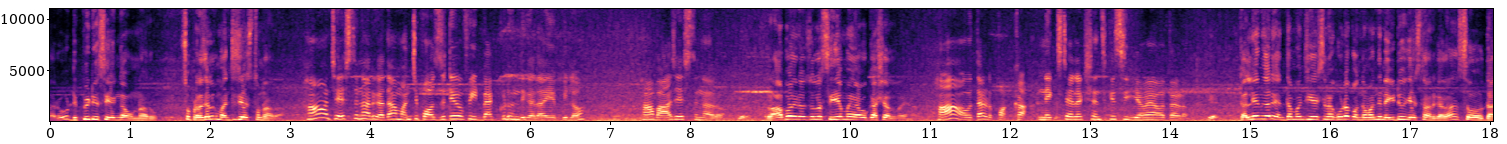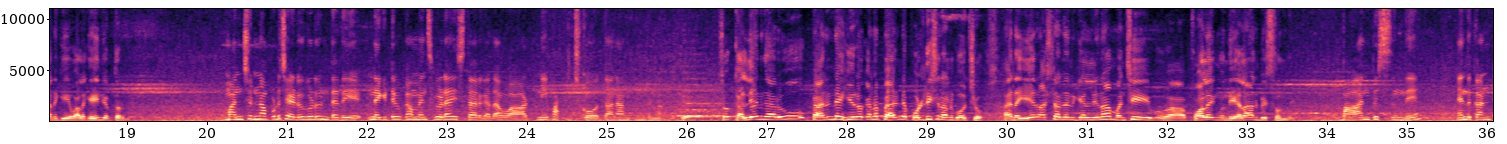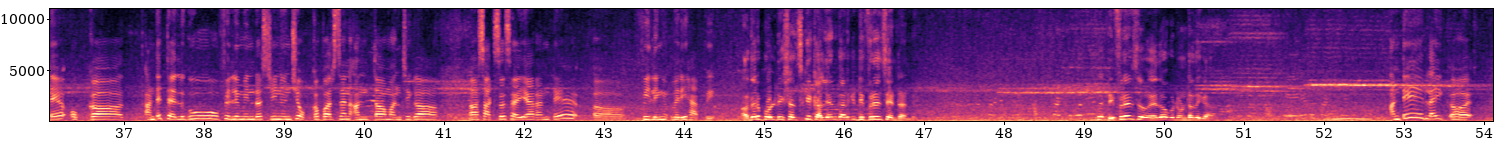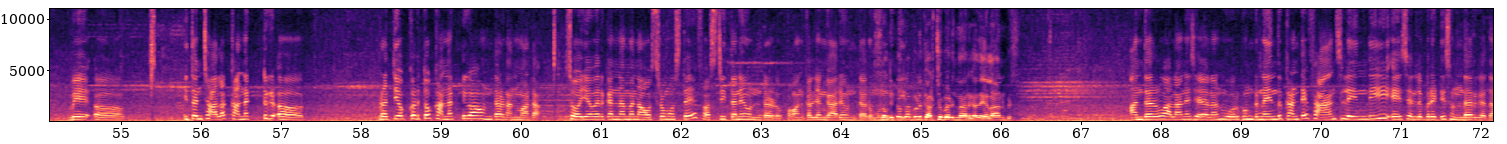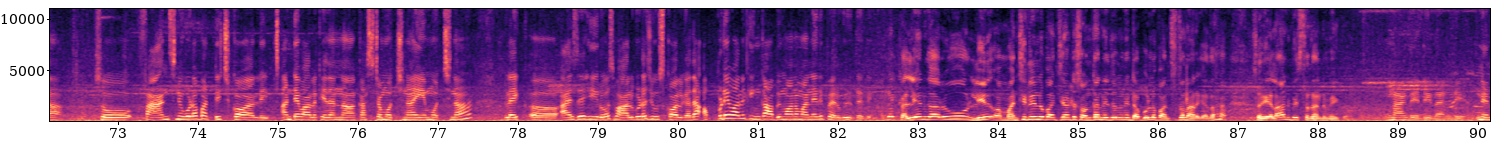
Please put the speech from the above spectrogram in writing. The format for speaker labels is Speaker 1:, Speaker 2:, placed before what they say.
Speaker 1: గారు డిప్యూటీ సీఎంగా ఉన్నారు. సో ప్రజలకు మంచి చేస్తున్నారా?
Speaker 2: హా, చేస్తున్నారు కదా. మంచి పాజిటివ్ ఫీడ్బ్యాక్ కూడా ఉంది కదా ఏపీలో. బాగా చేస్తున్నారు.
Speaker 1: రాబోయే రోజుల్లో సీఎం అయ్యే అవకాశాలు ఉన్నాయా?
Speaker 2: అవుతాడు పక్క. నెక్స్ట్ ఎలక్షన్స్కి సీఎమే అవుతాడు.
Speaker 1: కళ్యాణ్ గారు ఎంత మంచి చేసినా కూడా కొంతమంది నెగిటివ్ చేస్తున్నారు కదా. సో దానికి వాళ్ళకి ఏం చెప్తారు?
Speaker 2: మంచి ఉన్నప్పుడు చెడు కూడా ఉంటుంది. నెగిటివ్ కామెంట్స్ కూడా ఇస్తారు కదా వాటిని పట్టించుకోవద్దు అని అనుకుంటున్నా.
Speaker 1: So Kalyan garu pan India hero కన్నా పాన్ ఇండియా పొలిటీషియన్ అనుకోవచ్చు. ఆయన ఏ రాష్ట్రానికి వెళ్ళినా మంచి ఫాలోయింగ్ ఉంది. ఎలా అనిపిస్తుంది?
Speaker 2: బాగా అనిపిస్తుంది. ఎందుకంటే ఒక్క అంటే తెలుగు ఫిలిం ఇండస్ట్రీ నుంచి ఒక్క పర్సన్ అంత మంచిగా సక్సెస్ అయ్యారంటే ఫీలింగ్ వెరీ హ్యాపీ
Speaker 1: అదర్ పొలిటీషియన్స్కి కళ్యాణ్ గారికి డిఫరెన్స్ ఏంటండి? డిఫరెన్స్ ఏదో ఒకటి ఉంటుందిగా.
Speaker 2: అంటే లైక్ వే ఇతను చాలా కనెక్ట్ ప్రతి ఒక్కరితో కనెక్ట్గా ఉంటాడు అనమాట సో ఎవరికన్నా మన అవసరం వస్తే ఫస్ట్ ఇతనే ఉంటాడు. పవన్ కళ్యాణ్ గారే ఉంటారు ముందుకి.
Speaker 1: డబ్బులు ఖర్చు పెడుతున్నారు కదా ఎలా అనిపిస్తుంది?
Speaker 2: అందరూ అలానే చేయాలని కోరుకుంటున్నాను ఎందుకంటే ఫ్యాన్స్ లేనిది ఏ సెలబ్రిటీస్ ఉండరు కదా. సో ఫ్యాన్స్ని కూడా పట్టించుకోవాలి. అంటే వాళ్ళకి ఏదన్నా కష్టం వచ్చినా ఏమొచ్చినా లైక్ యాజ్ ఎ హీరోస్ వాళ్ళు కూడా చూసుకోవాలి కదా. అప్పుడే వాళ్ళకి ఇంకా అభిమానం అనేది పెరుగుతుంది.
Speaker 1: అంటే కళ్యాణ్ గారు నీ మంచినీళ్ళు పంచినట్టు సొంత నిధులని డబ్బులు పంచుతున్నారు కదా. సో ఎలా అనిపిస్తుంది అండి మీకు?
Speaker 2: నాకు తెలియదండి నేను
